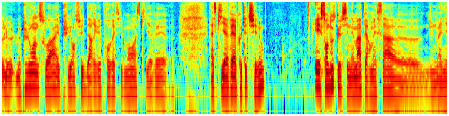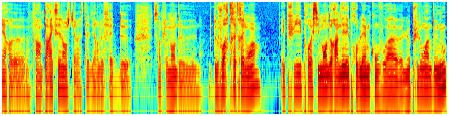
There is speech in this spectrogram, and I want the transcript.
le, le plus loin de soi, et puis ensuite d'arriver progressivement à ce qu'il y avait, à ce qu'il y avait à côté de chez nous. Et sans doute que le cinéma permet ça euh, d'une manière, euh, enfin par excellence, je dirais, c'est-à-dire le fait de simplement de, de voir très très loin, et puis progressivement de ramener les problèmes qu'on voit euh, le plus loin de nous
